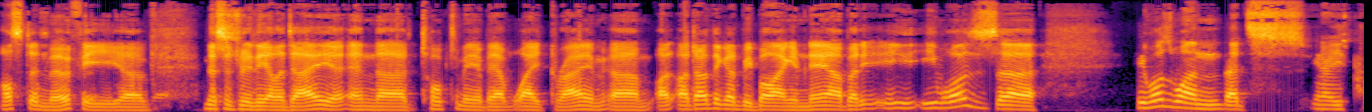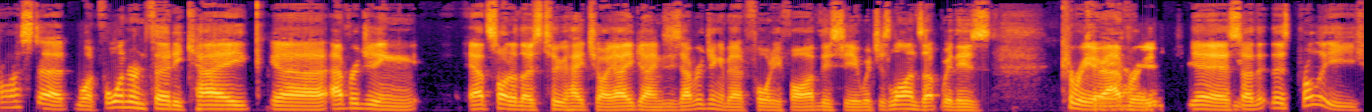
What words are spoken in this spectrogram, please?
Austin Murphy uh, messaged me the other day and uh, talked to me about Wade Graham. Um, I, I, don't think I'd be buying him now, but he he was uh, he was one that's you know he's priced at what 430k, uh, averaging outside of those two HIA games, he's averaging about 45 this year, which is lines up with his career yeah. average. Yeah, so th- there's probably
